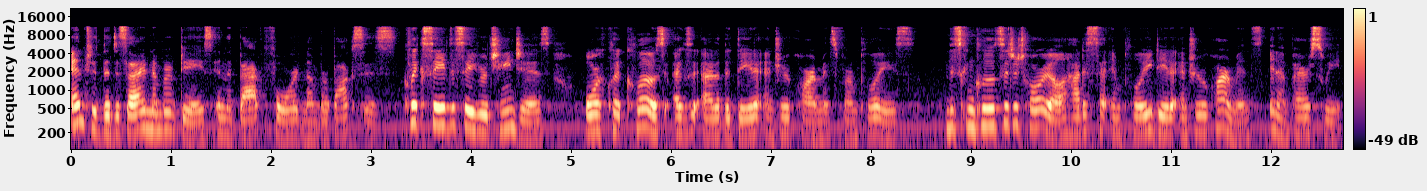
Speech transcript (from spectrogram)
Enter the desired number of days in the back forward number boxes. Click Save to save your changes, or click Close to exit out of the data entry requirements for employees. This concludes the tutorial on how to set employee data entry requirements in Empire Suite.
